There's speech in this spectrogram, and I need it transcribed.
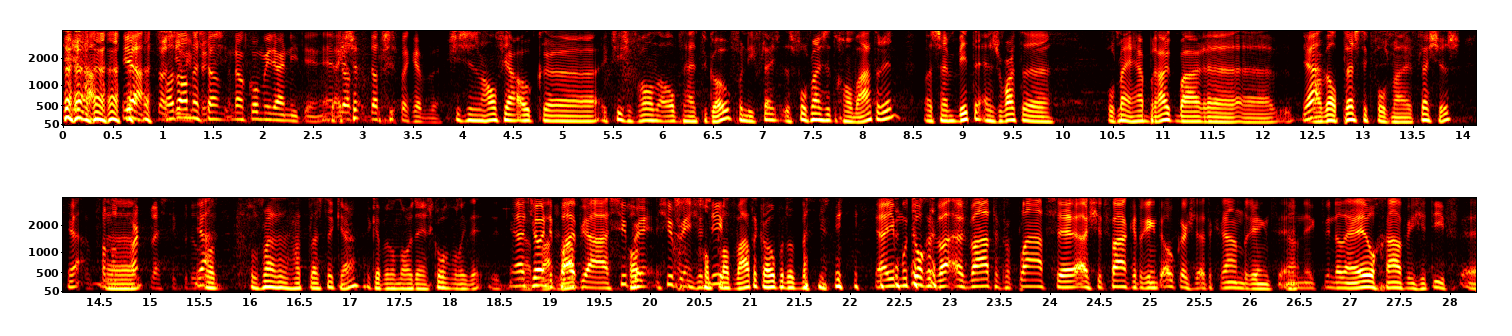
ja, ja, want anders dan, dan kom je daar niet in. En dat, dat gesprek hebben we. Ik zie sinds een half jaar ook, eh, ik zie ze vooral in de Albert Heijn To Go, van die flesjes. Dus volgens mij zit er gewoon water in. Maar het zijn witte en zwarte volgens mij herbruikbare, eh, Ja. maar wel plastic volgens mij, flesjes. Van dat Eh, hard plastic bedoel ja. je? Want volgens mij is het hard plastic, ja. Ik heb er nog nooit een gekocht, want ik denk... Ja, Join the Pipe, ja, super, Gewoon- super Gewoon initiatief. plat water kopen, dat ben ik niet. Ja, je moet toch het, wa- het water verplaatsen als je het vaker drinkt, ook als je het uit de kraan drinkt. En ik vind dat een heel gaaf initiatief, eh,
